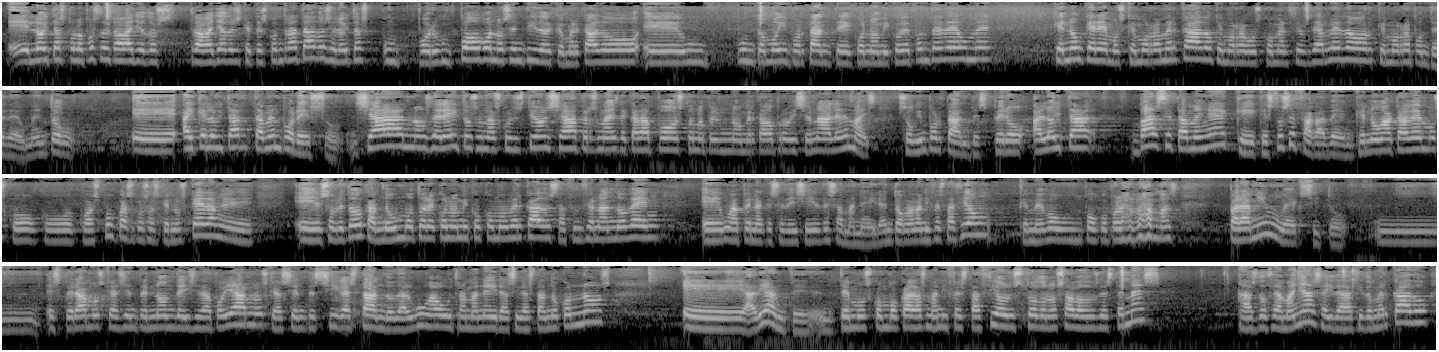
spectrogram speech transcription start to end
eh, loitas polo posto de traballo dos traballadores que tes contratados e loitas un, por un pobo no sentido de que o mercado é un punto moi importante económico de Pontedeume, que non queremos que morra o mercado, que morran os comercios de arredor, que morra Pontedeume. Entón, eh, hai que loitar tamén por eso. Xa nos dereitos ou nas cuestións xa personais de cada posto no, no mercado provisional e demais son importantes, pero a loita base tamén é que, que isto se faga ben, que non acabemos co, co, coas poucas cosas que nos quedan e, e sobre todo cando un motor económico como o mercado está funcionando ben é unha pena que se deixe ir desa maneira. Entón, a manifestación, que me vou un pouco polas ramas, para mí un éxito mm, esperamos que a xente non deixe de apoiarnos, que a xente siga estando de algunha outra maneira, siga estando con nós, e adiante. Temos convocadas manifestacións todos os sábados deste mes, ás 12 da mañá, saída aquí do mercado,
